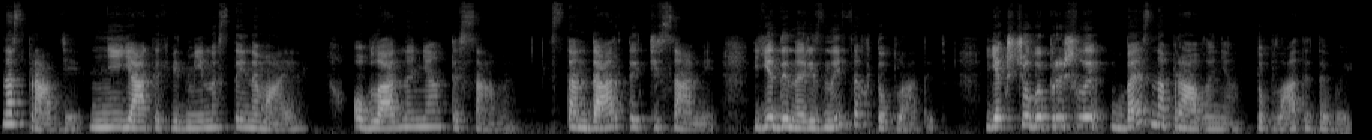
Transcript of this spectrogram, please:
Насправді ніяких відмінностей немає. Обладнання те саме, стандарти ті самі. Єдина різниця, хто платить. Якщо ви прийшли без направлення, то платите ви.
